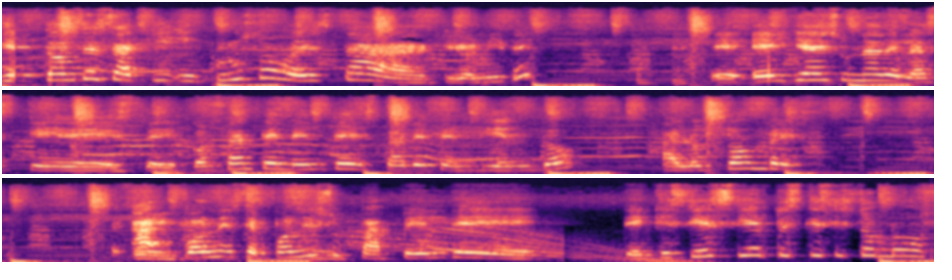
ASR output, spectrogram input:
y entonces aquí, incluso esta Cleonides, eh, ella es una de las que este, constantemente está defendiendo a los hombres. Ah, se pone su papel de, que si es cierto, es que si somos,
